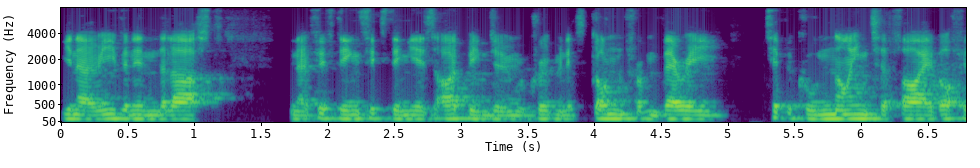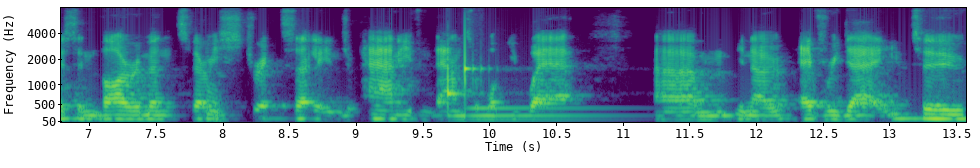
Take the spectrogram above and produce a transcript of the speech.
you know even in the last you know 15 16 years i've been doing recruitment it's gone from very typical nine to five office environments, very strict, certainly in Japan, even down to what you wear, um, you know, every day, to you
